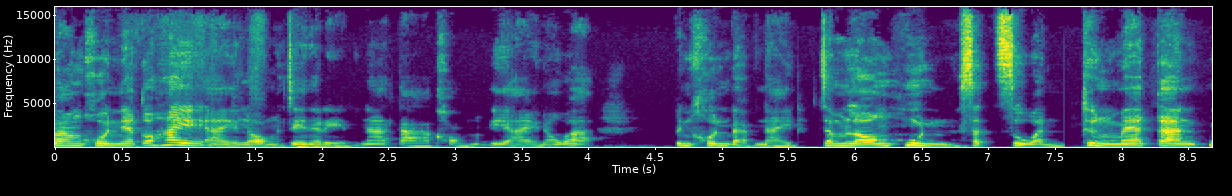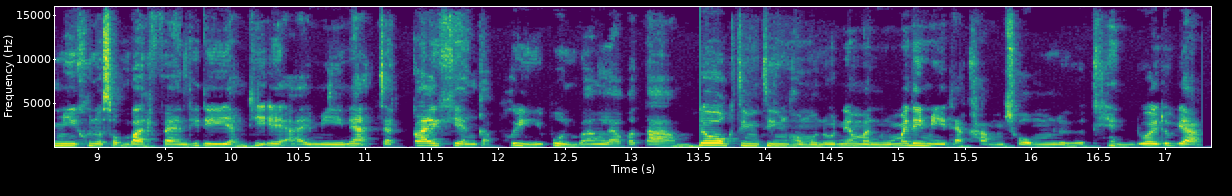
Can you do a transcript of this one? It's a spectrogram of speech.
บางคนเนี่ยก็ให้ AI ลองเจเนเรตหน้าตาของ AI เนาะว่า เป็นคนแบบไหนจำลองหุ่นสัดส่วน ถึงแม้การมีคุณสมบัติแฟนที่ดีอย่างที่ AI มีเนี่ยจะใกล้เคียงกับผู้หญิงญี่ปุ่นบ้างแล้วก็ตาม โลกจริง ๆ ของมนุษย์เนี่ยมันไม่ได้มีแต่คำชมหรือเห็นด้วยทุกอย่าง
